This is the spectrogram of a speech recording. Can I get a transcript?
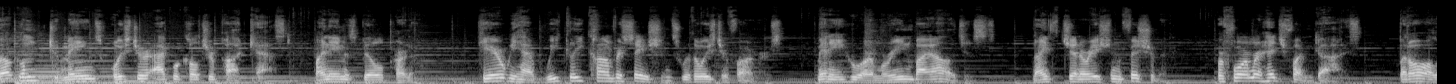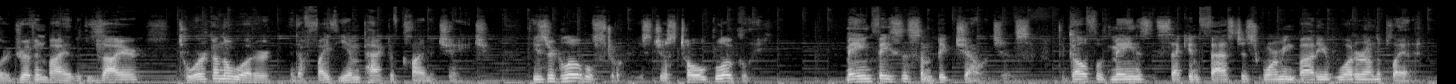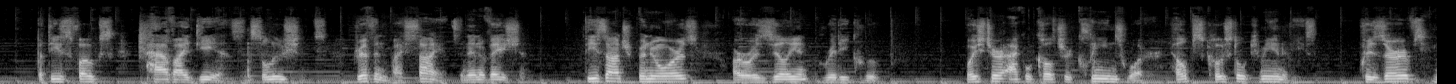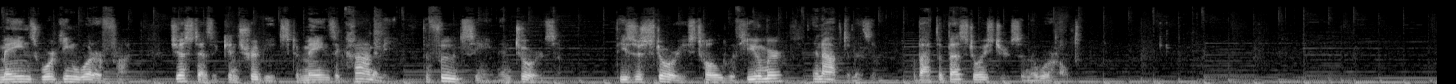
Welcome to Maine's Oyster Aquaculture Podcast. My name is Bill Perna. Here we have weekly conversations with oyster farmers, many who are marine biologists, ninth generation fishermen, or former hedge fund guys, but all are driven by the desire to work on the water and to fight the impact of climate change. These are global stories just told locally. Maine faces some big challenges. The Gulf of Maine is the second fastest warming body of water on the planet. But these folks have ideas and solutions driven by science and innovation. These entrepreneurs are a resilient, gritty group. Oyster aquaculture cleans water, helps coastal communities, preserves Maine's working waterfront, just as it contributes to Maine's economy, the food scene, and tourism. These are stories told with humor and optimism about the best oysters in the world.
